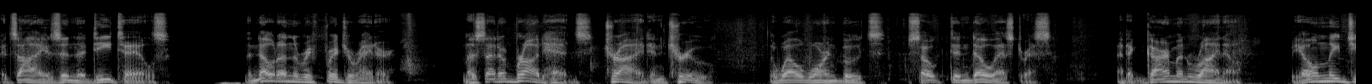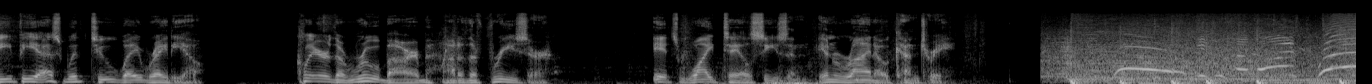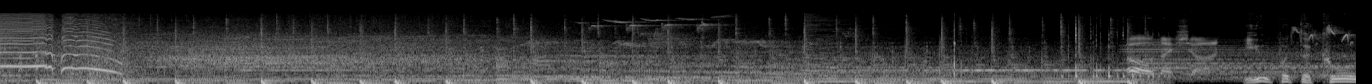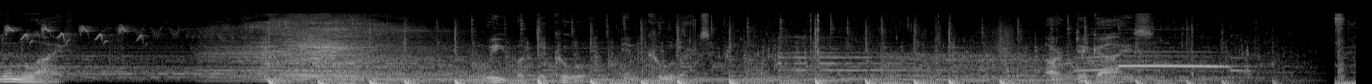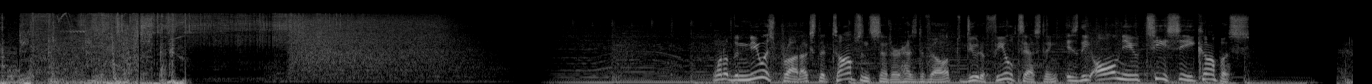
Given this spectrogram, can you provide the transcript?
Its eye is in the details. The note on the refrigerator. A set of broadheads, tried and true. The well-worn boots, soaked in doe estrus. And a Garmin Rhino, the only GPS with two-way radio. Clear the rhubarb out of the freezer. It's whitetail season in Rhino country. You put the cool in life. We put the cool in coolers. Arctic Ice. One of the newest products that Thompson Center has developed due to field testing is the all-new TC Compass.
